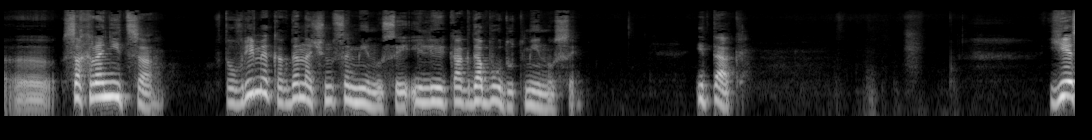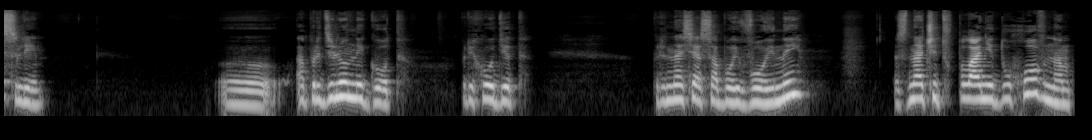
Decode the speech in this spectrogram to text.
э, сохраниться в то время, когда начнутся минусы или когда будут минусы. Итак, если э, определенный год приходит, принося с собой войны, значит, в плане духовном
